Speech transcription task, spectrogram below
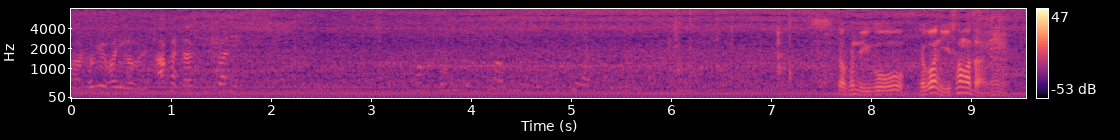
아, 저기 가니까 아까 저 시간이 야, 근데 이거 배관이 이상하다. 니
